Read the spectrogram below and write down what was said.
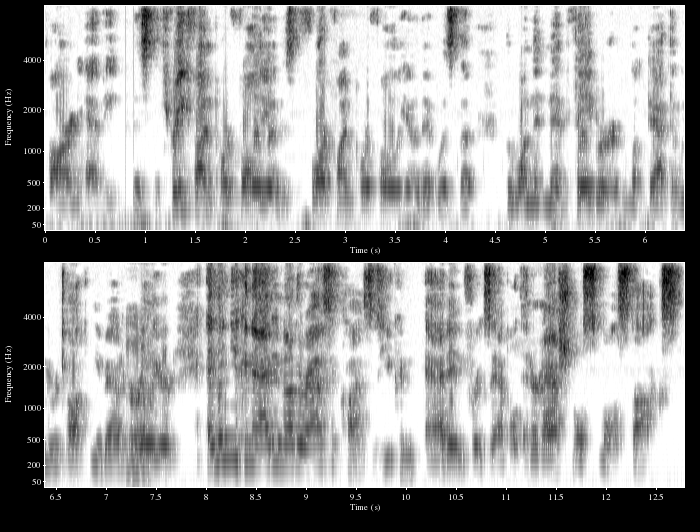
foreign heavy. There's the three fund portfolio. There's the four fund portfolio that was the, the one that Meb Faber looked at that we were talking about Mhm. earlier. And then you can add in other asset classes. You can add in, for example, international small stocks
